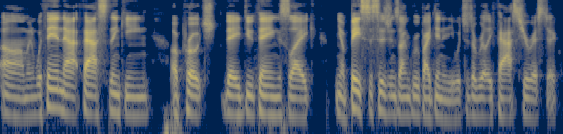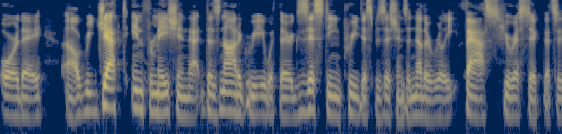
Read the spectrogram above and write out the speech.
um, and within that fast thinking approach, they do things like you know base decisions on group identity, which is a really fast heuristic, or they uh, reject information that does not agree with their existing predispositions. Another really fast heuristic that's a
